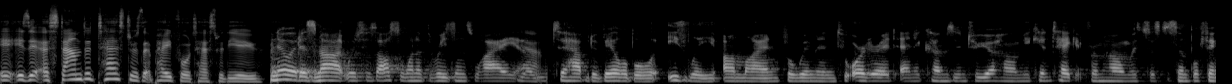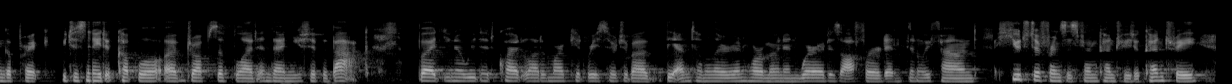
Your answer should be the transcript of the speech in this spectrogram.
Is it a standard test or is it a paid for test with you? No, it is not, which is also one of the reasons why um, yeah. to have it available easily online for women to order it and it comes into your home. You can take it from home with just a simple finger prick. You just need a couple of drops of blood and then you ship it back. But you know, we did quite a lot of market research about the anti-Mullerian hormone and where it is offered, and then we found huge differences from country to country.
